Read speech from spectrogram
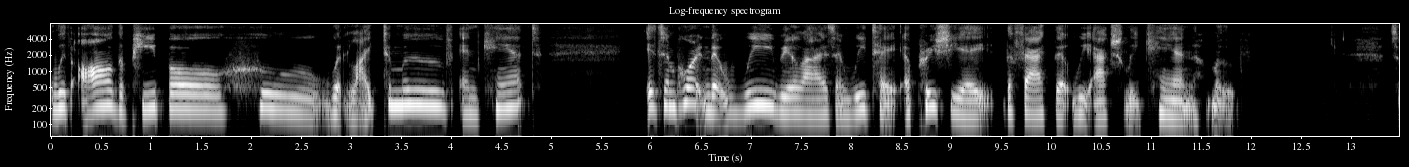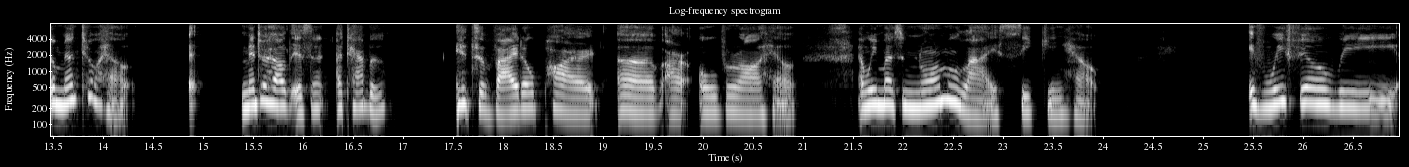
with all the people who would like to move and can't, it's important that we realize and we take appreciate the fact that we actually can move. So mental health eh, mental health isn't a taboo. It's a vital part of our overall health. And we must normalize seeking help. If we feel we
